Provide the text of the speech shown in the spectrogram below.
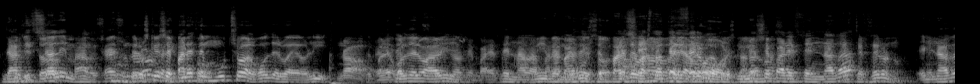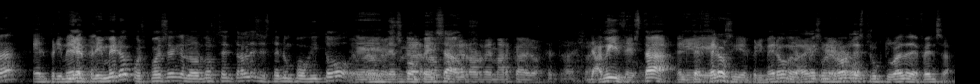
David Sí, todo. sale mal. O sea, es un Pero es que se parece equipo. mucho al gol del Valladolid. No, Se el parece- gol del Valladolid no se parece en nada. A mí me parece se parece Ese bastante tercer al gol no se parece en nada. El tercero no. En nada. El Y primero. el primero, pues puede ser que los dos centrales estén un poquito eh, que es un descompensados. error- de marca de los centrales. claro. David está. El eh, tercero sí, el primero me y el parece que es un error de estructural de defensa.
